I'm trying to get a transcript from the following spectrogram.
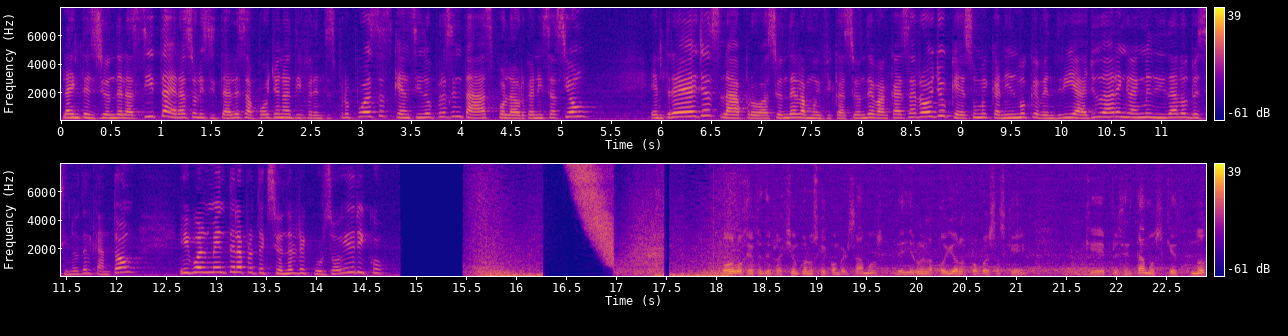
La intención de la cita era solicitarles apoyo en las diferentes propuestas que han sido presentadas por la organización. Entre ellas, la aprobación de la modificación de Banca de Desarrollo, que es un mecanismo que vendría a ayudar en gran medida a los vecinos del cantón. Igualmente, la protección del recurso hídrico. Todos los jefes de fracción con los que conversamos le dieron el apoyo a las propuestas que, presentamos, que no,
